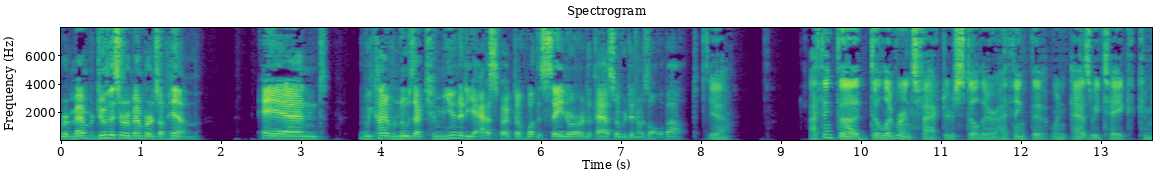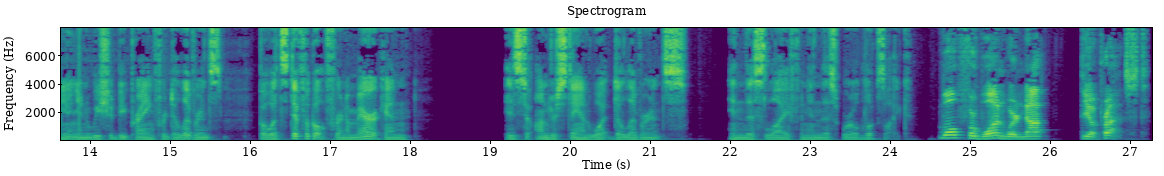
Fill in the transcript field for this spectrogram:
remember, do this in remembrance of Him. And we kind of lose that community aspect of what the Seder or the Passover dinner was all about. Yeah. I think the deliverance factor is still there. I think that when as we take communion, we should be praying for deliverance. But what's difficult for an American is to understand what deliverance in this life and in this world looks like. Well, for one, we're not the oppressed.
